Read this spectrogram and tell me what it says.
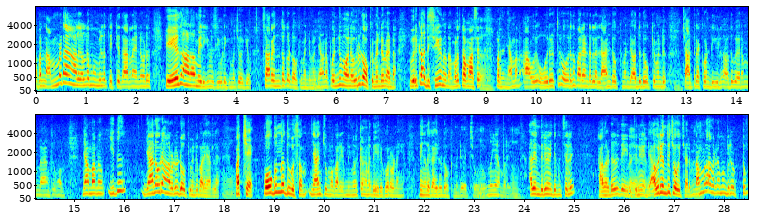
അപ്പം നമ്മുടെ ആളുകളുടെ മുമ്പിലെ തെറ്റിദ്ധാരണ എന്നോട് ഏത് മരിക്കും വിസി വിളിക്കുമ്പോൾ ചോദിക്കും സാർ എന്തൊക്കെ ഡോക്യുമെന്റ് വേണം? ഞാൻ പറഞ്ഞ പൊന്നു മോനെ ഒരു ഡോക്യുമെന്റും വേണ്ട. ഇവർക്ക് അതിശയാണ് നമ്മൾ തമാശ പറഞ്ഞു. ഞാൻ പറഞ്ഞു ഓരോരുത്തരും ഓരോന്ന് പറയണ്ടല്ലോ. ലാൻഡ് ഡോക്യുമെന്റ് അത് ഡോക്യുമെന്റ് ചാർട്ടർ അക്കൗണ്ട് ഡീൽ അത് വേണം ബാങ്ക് ഞാൻ പറഞ്ഞു ഇത് ഞാൻ ഒരാളോട് ഡോക്യുമെന്റ് പറയാറില്ല. പക്ഷേ പോകുന്ന ദിവസം ഞാൻ ചുമ്മാ പറയും നിങ്ങൾക്ക് അങ്ങനെ ധൈര്യക്കുറവുണ്ടെങ്കിൽ നിങ്ങൾ കയ്യിൽ ഡോക്യുമെന്റ് വെച്ചോളൂ എന്ന് ഞാൻ പറയും. അതെന്തിനു വേണ്ടിയെന്ന് വെച്ചാൽ അവരുടെ ഒരു ധൈര്യത്തിന് വേണ്ടി. അവരെന്ത് ചോദിച്ചാലും നമ്മൾ അവരുടെ മുമ്പിൽ ഒട്ടും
